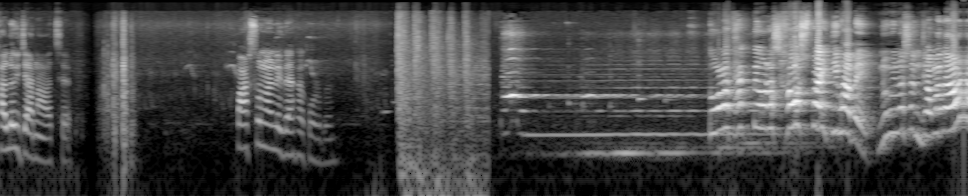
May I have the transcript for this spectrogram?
ভালোই জানা আছে। পার্সোনালি দেখা করবেন। তোরা থাকতে ওরা সাহস পায় কীভাবে? নমিনেশন জমা দেওয়ার?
